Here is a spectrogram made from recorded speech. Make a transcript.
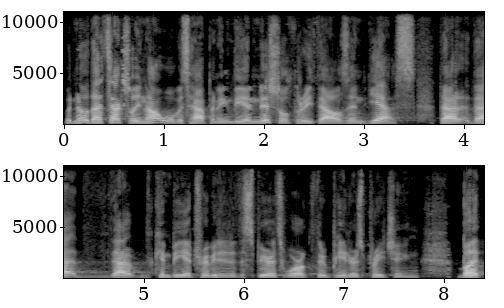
But no, that's actually not what was happening. The initial 3,000, yes, that, that, that can be attributed to the Spirit's work through Peter's preaching. But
